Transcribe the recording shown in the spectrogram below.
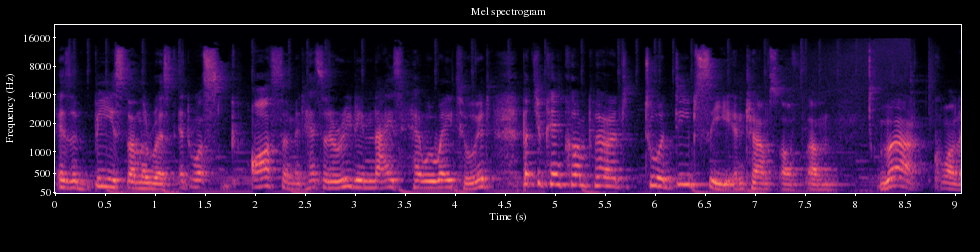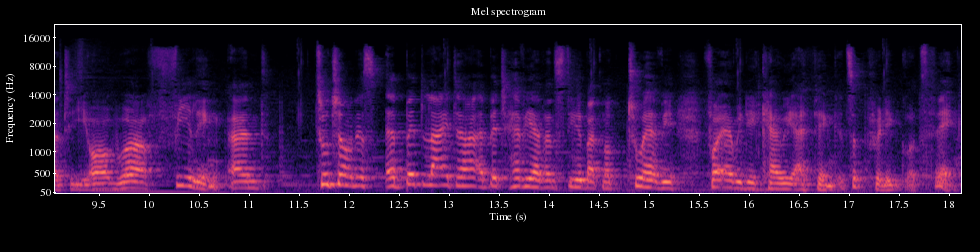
is a beast on the wrist. It was awesome, it has a really nice heavy weight to it, but you can compare it to a deep sea in terms of um, wear quality or wear feeling and Two-tone is a bit lighter, a bit heavier than steel, but not too heavy for everyday carry. I think it's a pretty good thing.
